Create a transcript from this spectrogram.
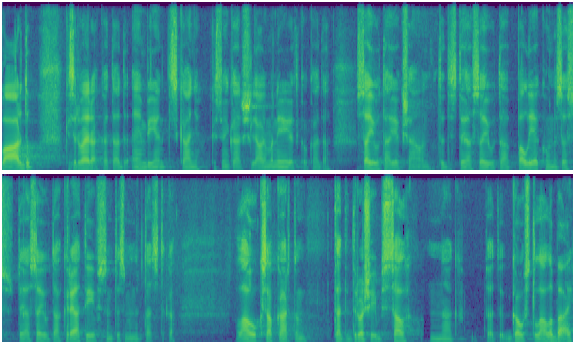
vārdu, kas ir vairāk kā tāda ambienta skaņa, kas vienkārši ļauj man iet kaut kādā veidā sajūtā iekšā. Tad es tajā sajūtā palieku, un es esmu tajā sajūtā kreatīvs. Tas man ir tāds tā kā lauks apkārt, un tad drošības sala nāk tāda gausta lullaby.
